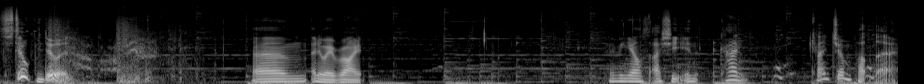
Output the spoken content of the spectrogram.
still can do it. Um, anyway, right. Anything else? Actually, in, can, can I jump up there?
